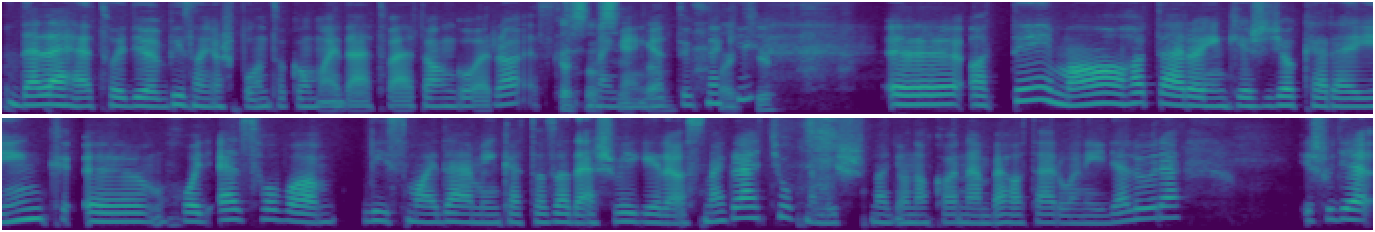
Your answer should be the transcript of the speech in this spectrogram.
de lehet, hogy bizonyos pontokon majd átvált angolra, ezt Köszönöm megengedtük szépen. neki. A téma a határaink és gyökereink, hogy ez hova visz majd el minket az adás végére, azt meglátjuk, nem is nagyon akarnám behatárolni így előre. És ugye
